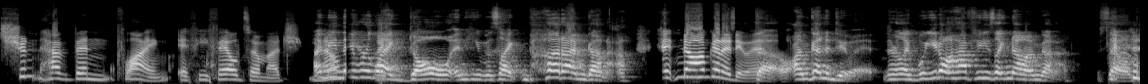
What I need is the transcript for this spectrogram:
shouldn't have been flying if he failed so much you I know? mean, they were Like- like, don't, and he was like, but I'm gonna. No i'm gonna do it So I'm gonna do it. They're like, well, you don't have to. He's like, no, I'm gonna. So,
